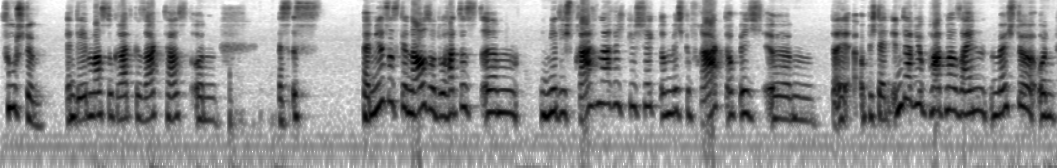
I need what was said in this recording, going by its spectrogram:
zustimmen in dem, was du gerade gesagt hast. Und es ist, bei mir ist es genauso. Du hattest ähm, mir die Sprachnachricht geschickt und mich gefragt, ob ich, ähm, ob ich dein Interviewpartner sein möchte. Und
